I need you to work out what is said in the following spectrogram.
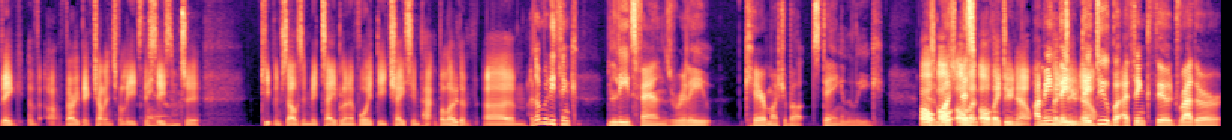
big, a very big challenge for Leeds this Yeah. season to keep themselves in mid-table and avoid the chasing pack below them. Um, I don't really think Leeds fans really care much about staying in the league. oh, As oh, much oh, as- they, oh, they do now. I mean, they, they do now. they do, but I think they would rather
